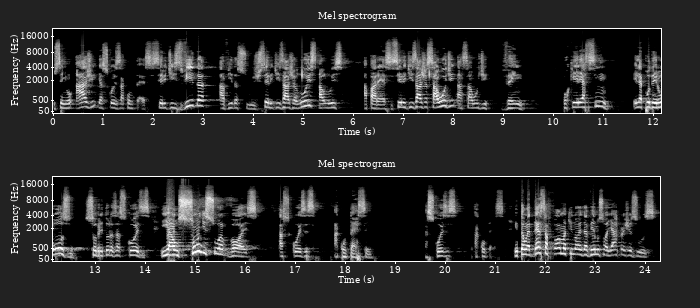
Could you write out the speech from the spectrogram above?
O Senhor age e as coisas acontecem. Se ele diz vida, a vida surge. Se ele diz haja luz, a luz aparece. Se ele diz haja saúde, a saúde vem. Porque ele é assim. Ele é poderoso sobre todas as coisas, e ao som de sua voz, as coisas acontecem. As coisas acontecem. Então é dessa forma que nós devemos olhar para Jesus.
